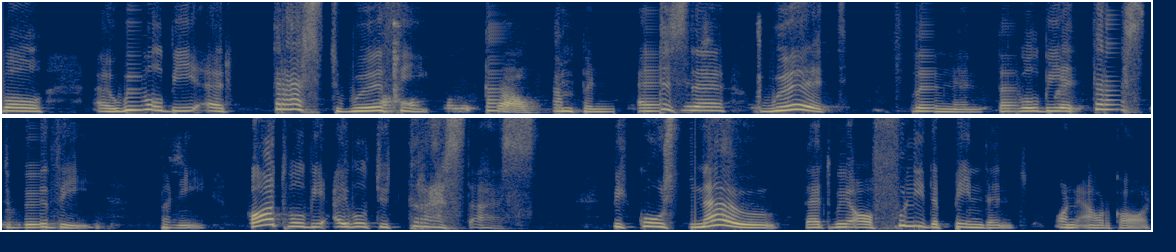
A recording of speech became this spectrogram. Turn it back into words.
will, uh, we will be a trustworthy company. And this is the word that will be a trustworthy company. God will be able to trust us because now that we are fully dependent on our God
